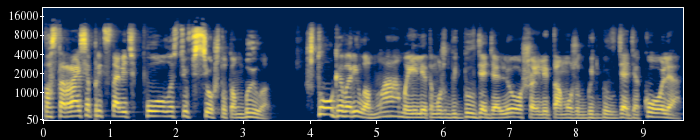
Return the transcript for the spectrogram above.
Постарайся представить полностью все, что там было. Что говорила мама, или это может быть был дядя Леша, или там может быть был дядя Коля.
